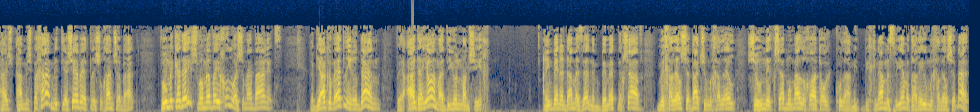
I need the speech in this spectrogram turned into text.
והמשפחה מתיישבת לשולחן שבת, והוא מקדש ואומר ויכולו השמיים בארץ. רבי יעקב אטלר דן, ועד היום הדיון ממשיך, האם בן אדם הזה באמת נחשב מחלל שבת, שהוא מחלל, שהוא נחשב מומר לכל התורה כולה. מבחינה מסוימת הרי הוא מחלל שבת,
